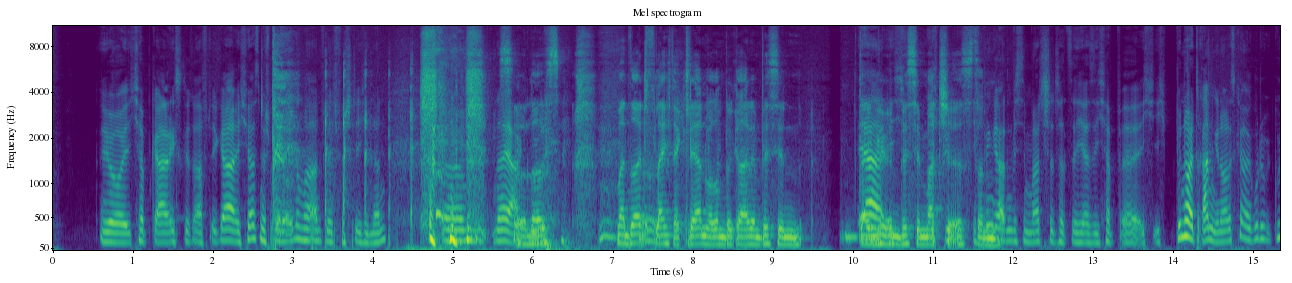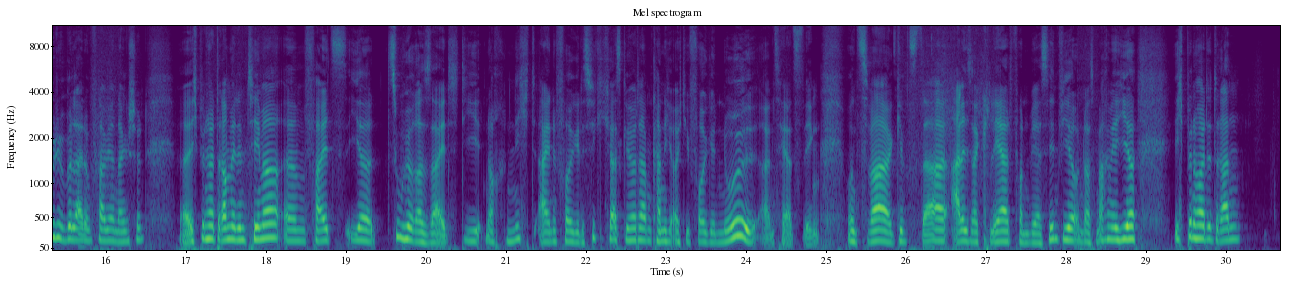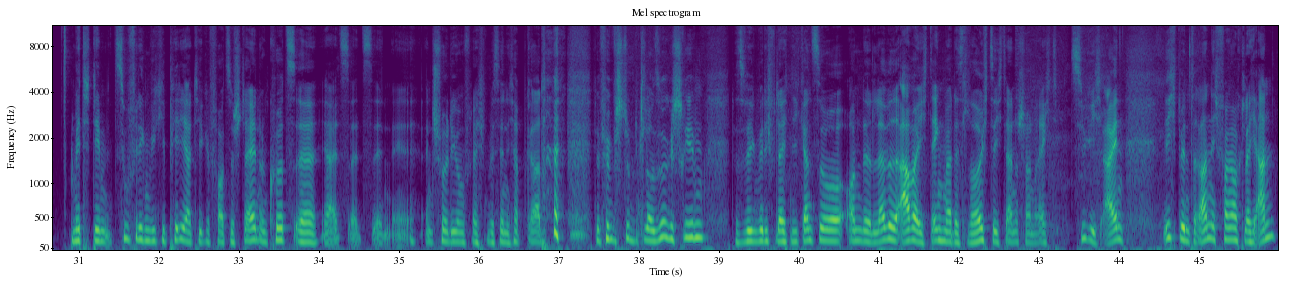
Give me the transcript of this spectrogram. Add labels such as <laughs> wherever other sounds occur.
Jo, ich habe gar nichts gerafft. Egal, ich höre es mir später eh nochmal an, vielleicht verstehe ich ihn dann. <laughs> ähm, naja. So los. Man sollte vielleicht erklären, warum du gerade ein bisschen dein ja, Gehirn ein bisschen Matsche ich, ist. Ich, ich bin gerade ein bisschen Matsche tatsächlich. Also ich habe, äh, ich, ich bin heute dran, genau, das kann eine gute, gute Überleitung, Fabian, Dankeschön. Äh, ich bin heute dran mit dem Thema. Ähm, falls ihr Zuhörer seid, die noch nicht eine Folge des Wikicast gehört haben, kann ich euch die Folge 0 ans Herz legen. Und zwar gibt es da alles erklärt, von wer sind wir und was machen wir hier. Ich bin heute dran mit dem zufälligen Wikipedia-Artikel vorzustellen und kurz, äh, ja, als, als äh, Entschuldigung vielleicht ein bisschen, ich habe gerade <laughs> eine 5-Stunden-Klausur geschrieben, deswegen bin ich vielleicht nicht ganz so on the level, aber ich denke mal, das läuft sich dann schon recht zügig ein. Ich bin dran, ich fange auch gleich an.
